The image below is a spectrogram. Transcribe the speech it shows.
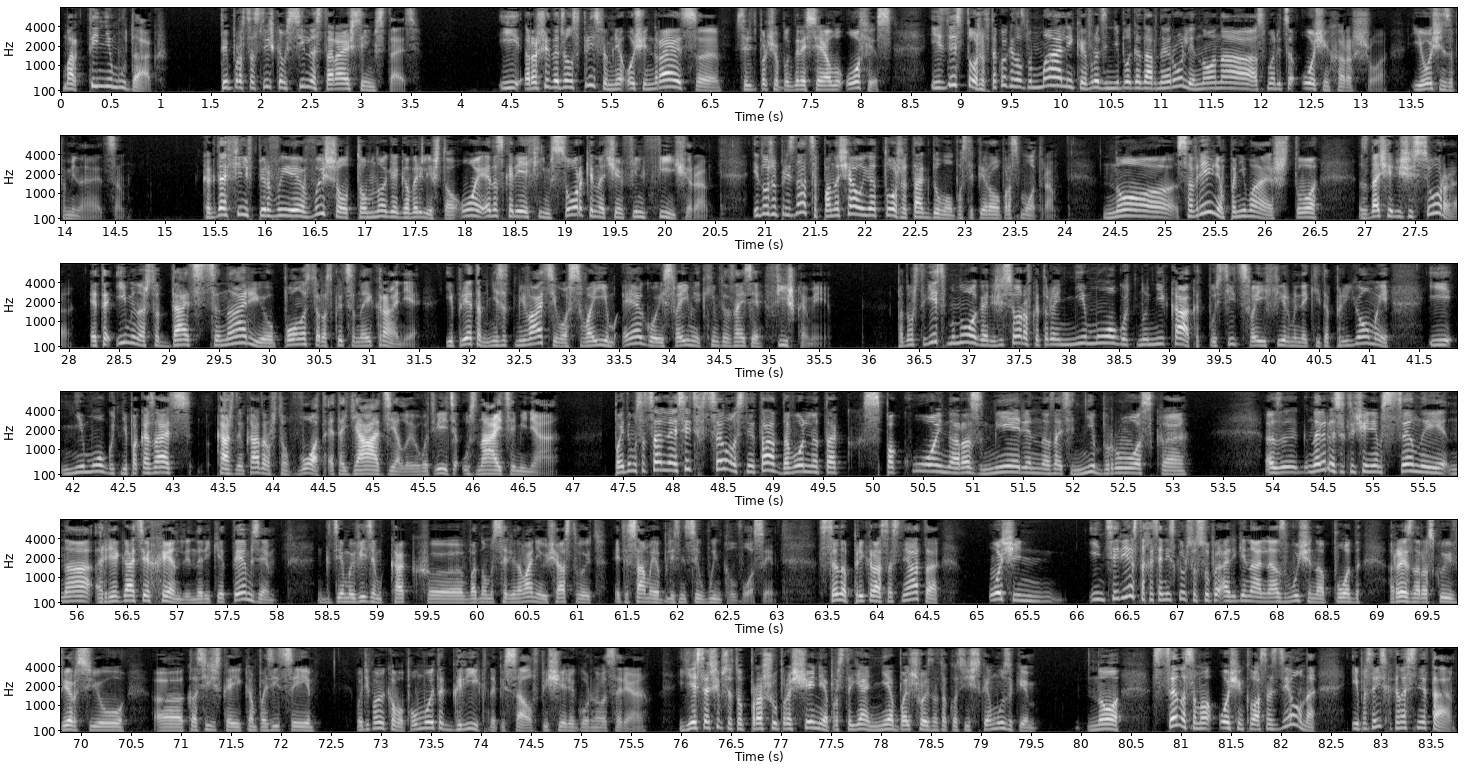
«Марк, ты не мудак, ты просто слишком сильно стараешься им стать». И Рашида Джонс, в принципе, мне очень нравится, среди прочего, благодаря сериалу «Офис». И здесь тоже, в такой, казалось бы, маленькой, вроде неблагодарной роли, но она смотрится очень хорошо и очень запоминается. Когда фильм впервые вышел, то многие говорили, что «Ой, это скорее фильм Соркина, чем фильм Финчера». И должен признаться, поначалу я тоже так думал после первого просмотра. Но со временем понимаешь, что задача режиссера — это именно что дать сценарию полностью раскрыться на экране — и при этом не затмевать его своим эго и своими какими-то, знаете, фишками. Потому что есть много режиссеров, которые не могут, ну, никак отпустить свои фирменные какие-то приемы и не могут не показать каждым кадром, что вот, это я делаю, вот видите, узнайте меня. Поэтому социальная сеть в целом снята довольно так спокойно, размеренно, знаете, неброско. Наверное, с исключением сцены на регате Хенли на реке Темзе, где мы видим, как э, в одном из соревнований участвуют эти самые близнецы Уинклвосы. Сцена прекрасно снята, очень интересно, хотя не скажу, что супер оригинально озвучена под Резнеровскую версию э, классической композиции. Вот не помню кого, по-моему, это Грик написал в «Пещере горного царя». Если ошибся, то прошу прощения, просто я не большой знаток классической музыки. Но сцена сама очень классно сделана, и посмотрите, как она снята.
